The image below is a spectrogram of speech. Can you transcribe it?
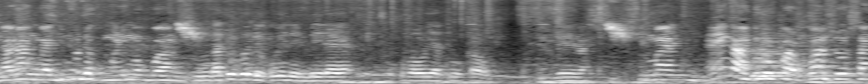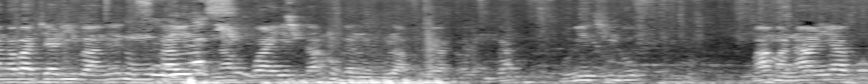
nga nga givudde ku mulimu gwange. Nga tuvudde kubina embeera okuba weyatuukawo embeera simanyi. Naye nga ntera okukola kuba nsobola osanga bakyali bange gano ogulafu yakawunga olwekiro maama n'alyako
